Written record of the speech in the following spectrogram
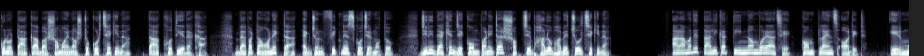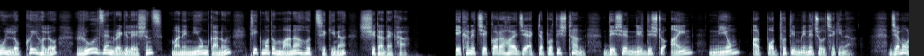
কোনো টাকা বা সময় নষ্ট করছে কিনা, তা খতিয়ে দেখা। ব্যাপারটা অনেকটা একজন ফিটনেস কোচের মতো, যিনি দেখেন যে কোম্পানিটা সবচেয়ে ভালোভাবে চলছে কিনা। আর আমাদের তালিকার তিন নম্বরে আছে কমপ্লায়েন্স অডিট এর মূল লক্ষ্যই হল রুলস অ্যান্ড রেগুলেশনস মানে নিয়মকানুন, ঠিকমতো মানা হচ্ছে কিনা সেটা দেখা। এখানে চেক করা হয় যে একটা প্রতিষ্ঠান দেশের নির্দিষ্ট আইন, নিয়ম আর পদ্ধতি মেনে চলছে কিনা। যেমন,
